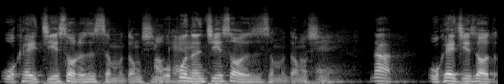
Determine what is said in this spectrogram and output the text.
我可以接受的是什么东西，我不能接受的是什么东西。那我可以接受的，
